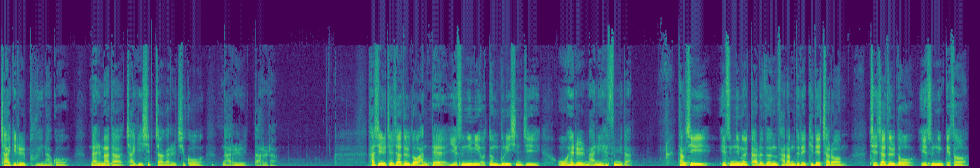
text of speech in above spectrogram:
자기를 부인하고 날마다 자기 십자가를 지고 나를 따르라. 사실 제자들도 한때 예수님이 어떤 분이신지 오해를 많이 했습니다. 당시 예수님을 따르던 사람들의 기대처럼 제자들도 예수님께서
